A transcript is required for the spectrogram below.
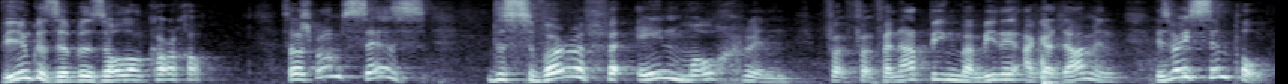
Ve'yim kazer bezol al karchal. So Rashbam says the svara for ein mochrin, for, for, for not being mamida agadamin, is very simple.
